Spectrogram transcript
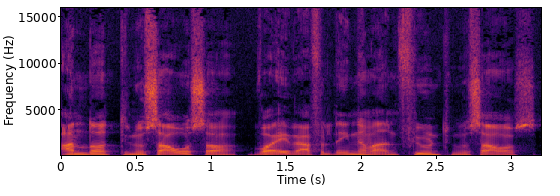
andre dinosaurer, hvor i hvert fald den ene har været en flyvende dinosaurus,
